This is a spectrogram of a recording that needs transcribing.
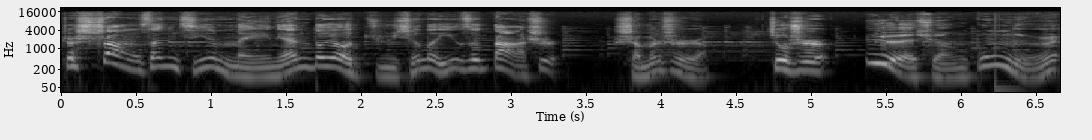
这上三旗每年都要举行的一次大事，什么事啊？就是月选宫女。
